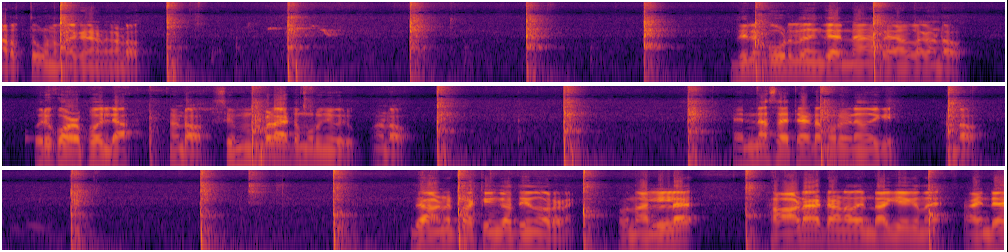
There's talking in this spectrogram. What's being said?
അറുത്ത് കൊണ്ടുവന്നേക്കാണ് കണ്ടോ? ഇതിലും കൂടുതൽ നിങ്ങൾക്ക് എന്നാ അറിയാനുള്ള കണ്ടോ? ഒരു കുഴപ്പമില്ല കണ്ടോ? സിമ്പിളായിട്ട് മുറിഞ്ഞു വരും കണ്ടോ? എന്നാ സെറ്റായിട്ട് മുറിയണേ നോക്കി കണ്ടോ? ഇതാണ് ട്രക്കിംഗ് കത്തി എന്ന് പറയണേ. അപ്പോൾ നല്ല ഹാർഡായിട്ടാണ് അത് ഉണ്ടാക്കിയേക്കുന്നത്. അതിന്റെ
